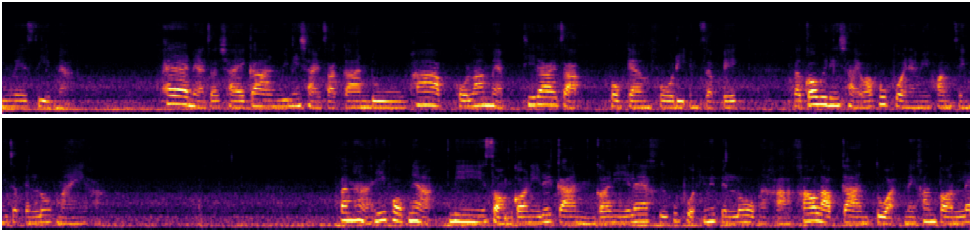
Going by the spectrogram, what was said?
invasive เนี่ย แพทย์เนี่ยจะใช้การวินิจฉัยจากการดูภาพ Polar Map ที่ได้จากโปรแกรม 4D Inspect แล้วก็วินิจฉัยว่าผู้ป่วยเนี่ยมีความเสี่ยงที่จะเป็นโรคไหมค่ะ ปัญหาที่พบเนี่ยมี 2 กรณีด้วยกัน กรณีแรกคือผู้ป่วยที่ไม่เป็นโรคนะคะ เข้ารับการตรวจในขั้นตอนแร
